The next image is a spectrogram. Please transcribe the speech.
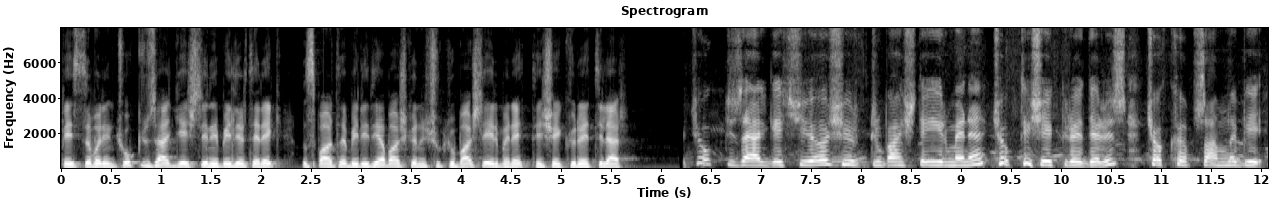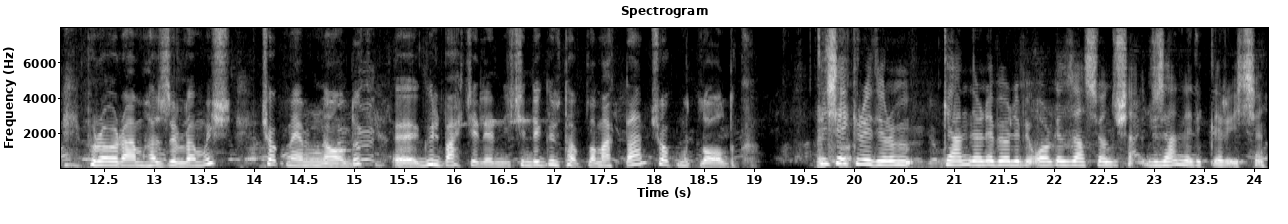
festivalin çok güzel geçtiğini belirterek Isparta Belediye Başkanı Şükrü Başdeğirmen'e teşekkür ettiler. Çok güzel geçiyor Şükrü Baş Değirmen'e. Çok teşekkür ederiz. Çok kapsamlı bir program hazırlamış. Çok memnun olduk. Ee, gül bahçelerinin içinde gül toplamaktan çok mutlu olduk. teşekkür ediyorum kendilerine böyle bir organizasyon düzen- düzenledikleri için.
